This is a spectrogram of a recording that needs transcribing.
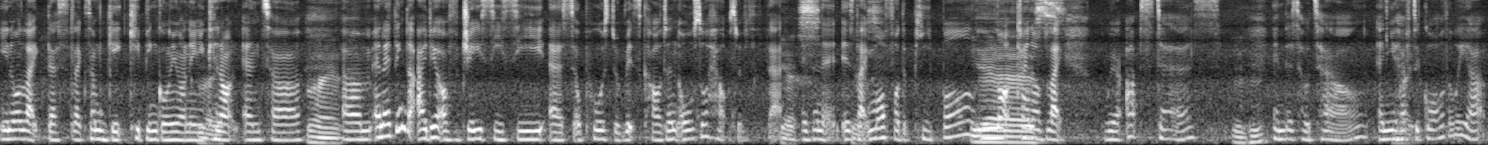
you know like there's like some gatekeeping going on and you Right. cannot enter. Right. Um, and I think the idea of JCC as opposed to Ritz Carlton also helps with that, Yes, not it? It's like more for the people, not kind of like we're upstairs in this hotel and you have to go all the way up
